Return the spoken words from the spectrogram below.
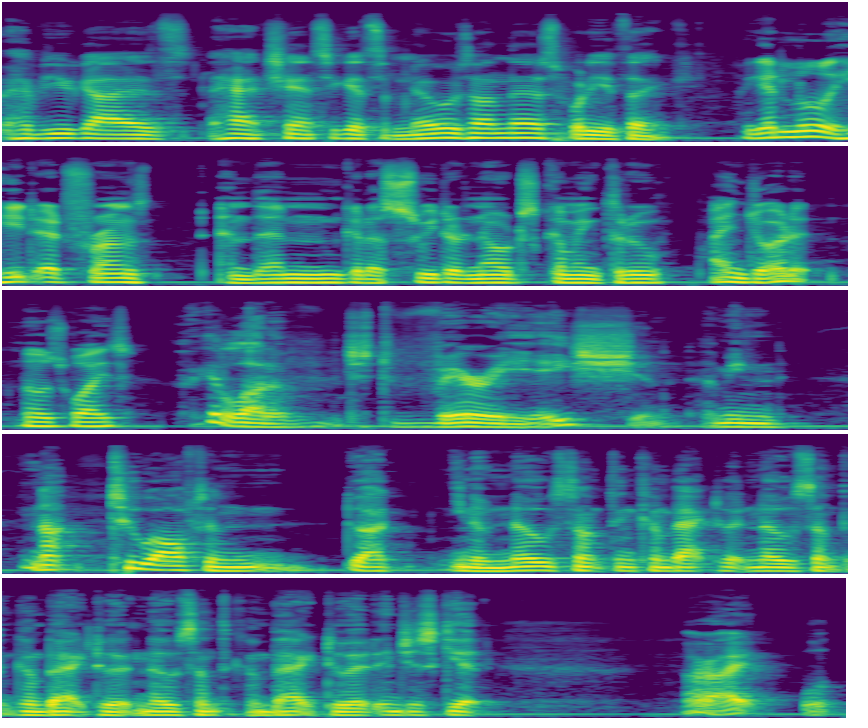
Have you guys had a chance to get some nose on this? What do you think? I get a little heat at front and then get a sweeter notes coming through. I enjoyed it, nose wise. I get a lot of just variation. I mean, not too often do I, you know, know something, come back to it, know something, come back to it, know something, come back to it, and just get, all right, well,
